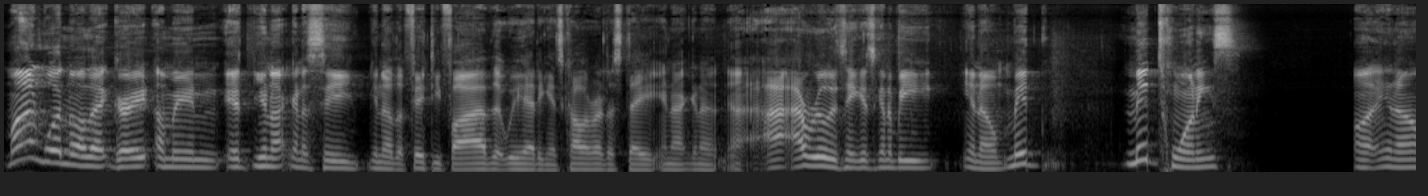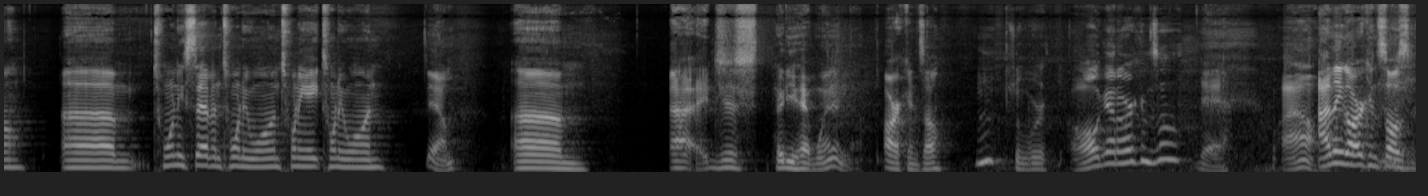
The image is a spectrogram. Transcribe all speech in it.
Mine wasn't all that great. I mean, it, you're not going to see, you know, the 55 that we had against Colorado State. You're not going to. I, I really think it's going to be, you know, mid mid 20s. Uh, you know, um, 27, 21, 28, 21. Yeah. Um, I just Who do you have winning, though? Arkansas. Hmm, so we're all got Arkansas? Yeah. Wow. I think Arkansas's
